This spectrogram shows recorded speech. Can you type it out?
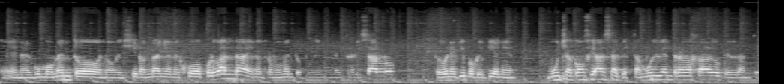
En algún momento nos hicieron daño en el juego por banda, en otro momento pudimos neutralizarlo pero un equipo que tiene mucha confianza, que está muy bien trabajado, que durante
